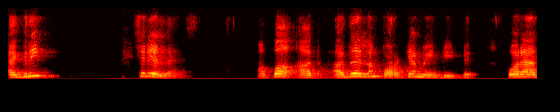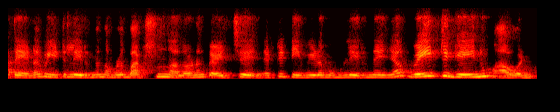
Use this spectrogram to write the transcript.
അഗ്രി ശരിയല്ലേ? അപ്പൊ അത് അതെല്ലാം കുറയ്ക്കാൻ വേണ്ടിയിട്ട്. പോരാത്തേണ് വീട്ടിലിരുന്ന് നമ്മൾ ഭക്ഷണം നല്ലോണം കഴിച്ചു കഴിഞ്ഞിട്ട് ടി വിയുടെ മുമ്പിൽ ഇരുന്ന് കഴിഞ്ഞാൽ വെയിറ്റ് ഗെയിനും ആവണം.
